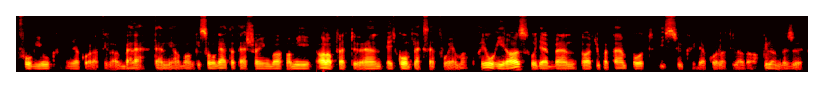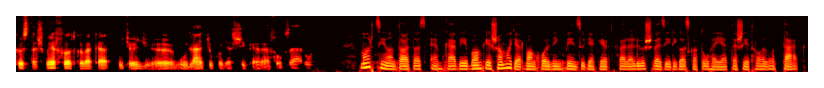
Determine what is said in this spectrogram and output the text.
fogjuk gyakorlatilag bele tenni a banki szolgáltatásainkba, ami alapvetően egy komplexebb folyamat. A jó hír az, hogy ebben tartjuk a tempót, visszük gyakorlatilag a különböző köztes mérföldköveket, úgyhogy úgy látjuk, hogy ez sikerrel fog zárulni. Marci Antalt az MKB Bank és a Magyar Bank Holding pénzügyekért felelős vezérigazgató helyettesét hallották.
